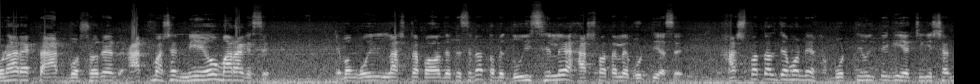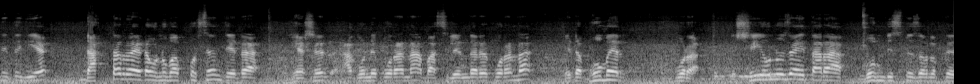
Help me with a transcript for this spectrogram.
ওনার একটা আট বছরের, আট মাসের মেয়েও মারা গেছে। এবং ওই লাশটা পাওয়া যেতেছে না, তবে দুই ছেলে হাসপাতালে ভর্তি আছে। হাসপাতাল যেমন ভর্তি হইতে গিয়ে, চিকিৎসা নিতে গিয়ে, ডাক্তাররা এটা অনুভব করছেন যে এটা গ্যাসের আগুনে পোড়া না বা সিলিন্ডারের পোড়া না, এটা বোমের পোড়া। সেই অনুযায়ী তারা বোম ডিসপোজালকে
